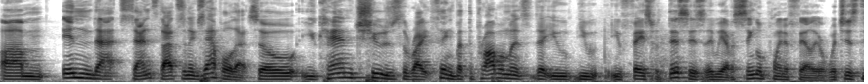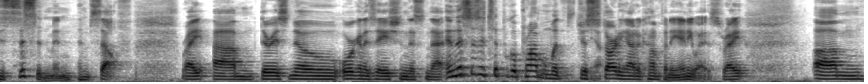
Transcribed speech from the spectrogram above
um, in that sense, that's an example of that. So you can choose the right thing, but the problem is that you you you face with this is that we have a single point of failure, which is the sysadmin himself, right? Um, there is no organization, this and that, and this is a typical problem with just yeah. Starting out a company, anyways, right? Um,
